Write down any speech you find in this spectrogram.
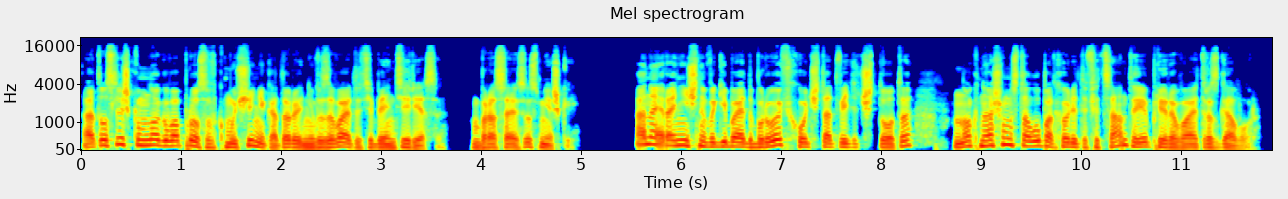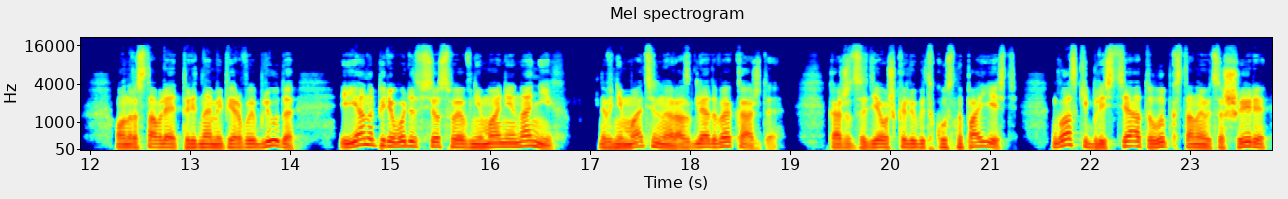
А то слишком много вопросов к мужчине, которые не вызывают у тебя интереса. Бросаю с усмешкой. Она иронично выгибает бровь, хочет ответить что-то, но к нашему столу подходит официант и прерывает разговор. Он расставляет перед нами первые блюда, и Яна переводит все свое внимание на них, внимательно разглядывая каждое. Кажется, девушка любит вкусно поесть. Глазки блестят, улыбка становится шире.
